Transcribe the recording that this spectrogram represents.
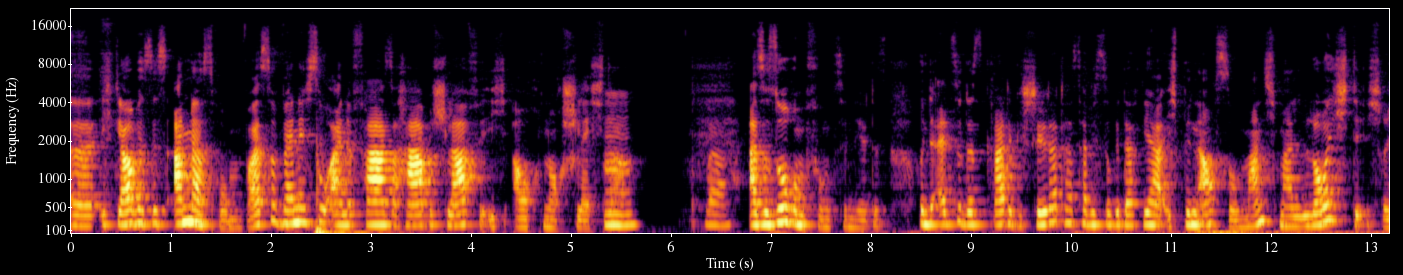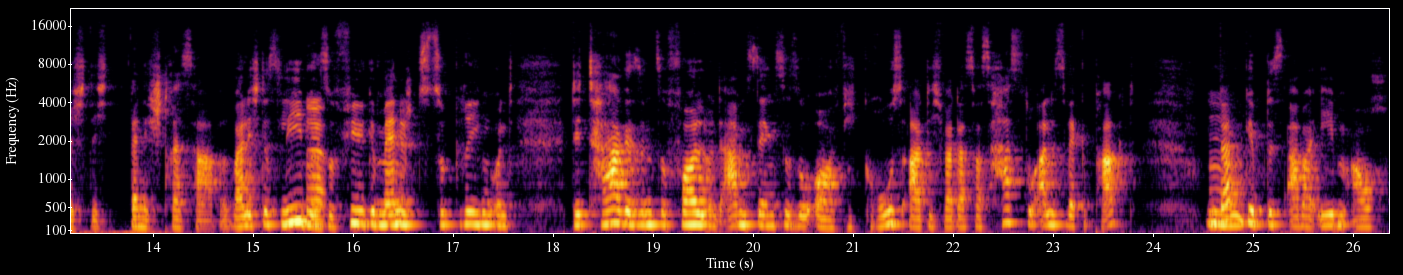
äh, ich glaube, es ist andersrum. Weißt du, wenn ich so eine Phase habe, schlafe ich auch noch schlechter. Mhm. Also so rum funktioniert es. Und als du das gerade geschildert hast, habe ich so gedacht, ja, ich bin auch so. Manchmal leuchte ich richtig, wenn ich Stress habe, weil ich das liebe, ja. so viel gemanagt zu kriegen und die Tage sind so voll und abends denkst du so, oh, wie großartig war das, was hast du alles weggepackt? Und mhm. dann gibt es aber eben auch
